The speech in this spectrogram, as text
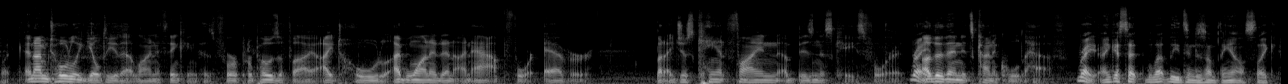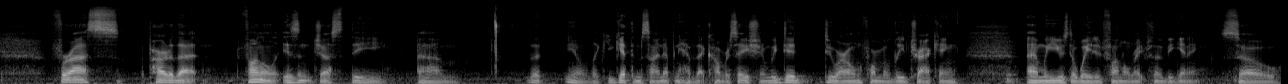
Like And I'm totally guilty of that line of thinking because for Proposify, I totally I've wanted an, an app forever, but I just can't find a business case for it. Right. Other than it's kind of cool to have. Right. I guess that well that leads into something else. Like for us, part of that funnel isn't just the um, the you know like you get them signed up and you have that conversation. We did do our own form of lead tracking, and we used a weighted funnel right from the beginning. So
